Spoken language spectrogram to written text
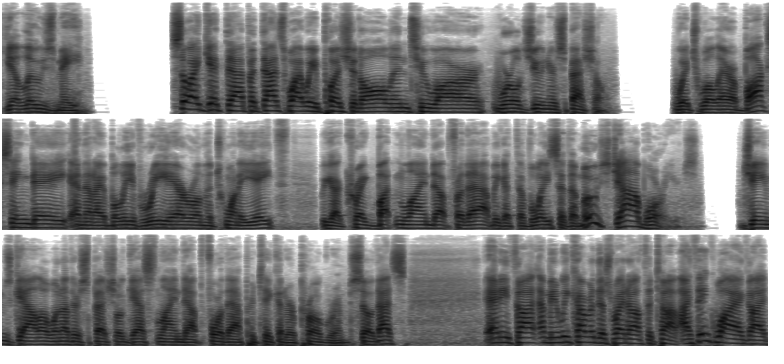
you lose me. So I get that, but that's why we push it all into our World Junior Special, which will air Boxing Day and then I believe re air on the 28th. We got Craig Button lined up for that. We got the voice of the Moose Jaw Warriors, James Gallo, and other special guests lined up for that particular program. So that's any thought. I mean, we covered this right off the top. I think why I got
